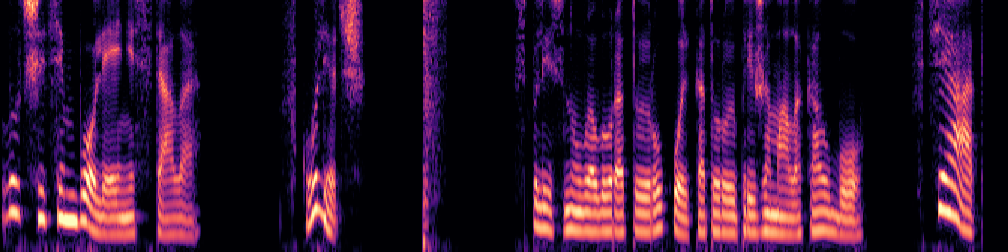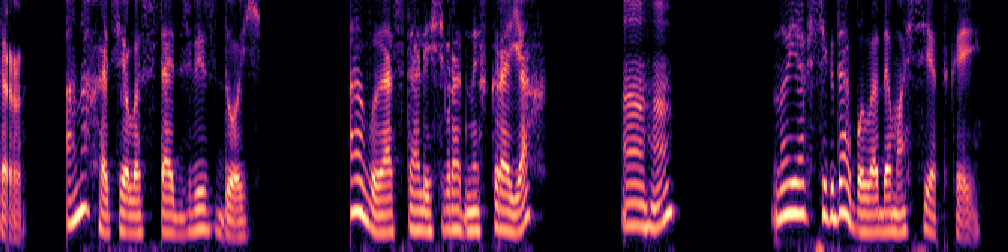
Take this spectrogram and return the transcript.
лучше тем более не стало. В колледж? Всплеснула Лора той рукой, которую прижимала к колбу. В театр. Она хотела стать звездой. А вы остались в родных краях? Ага. Но я всегда была домоседкой.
